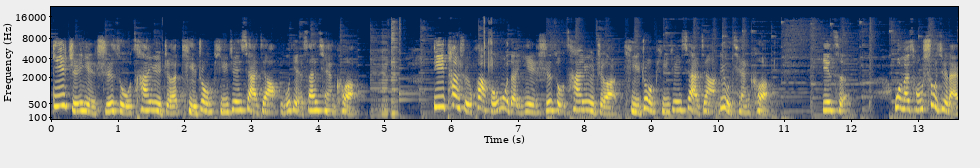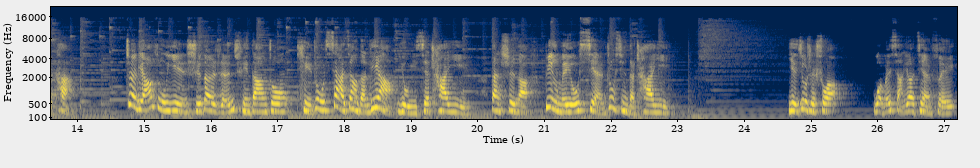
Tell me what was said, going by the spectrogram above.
低脂饮食组参与者体重平均下降五点三千克，低碳水化合物的饮食组参与者体重平均下降六千克。因此，我们从数据来看，这两组饮食的人群当中，体重下降的量有一些差异，但是呢，并没有显著性的差异。也就是说，我们想要减肥。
